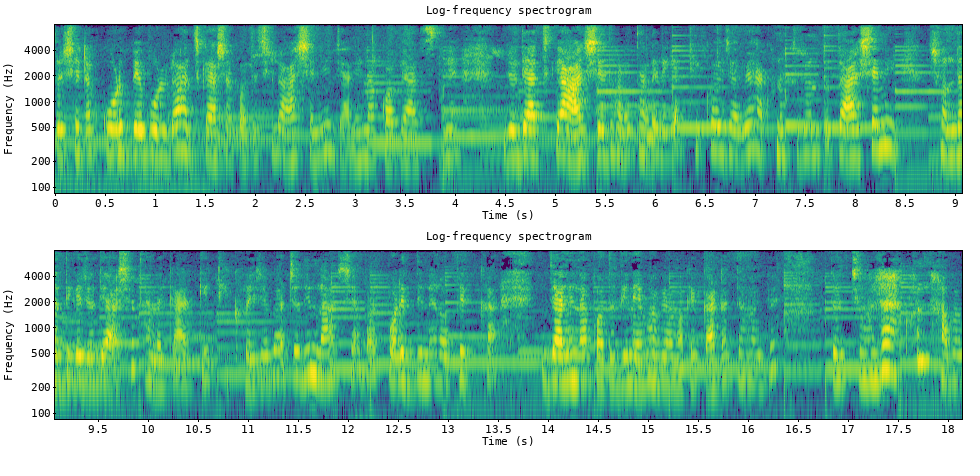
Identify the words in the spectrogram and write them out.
তো সেটা করবে বলল, আজকে আসার কথা ছিল, আসেনি, জানি না কবে আসবে। যদি আজকে আসে, ধরো তাহলে রেগা ঠিক হয়ে যাবে, এখনও পর্যন্ত তো আসেনি। সন্ধ্যার দিকে যদি আসে, তাহলে আর কি ঠিক হয়ে যাবে? আর যদি না আসে, আবার পরের দিনের অপেক্ষা। জানি না কতদিন এভাবে আমাকে কাটাতে হবে। তো চলো এখন আবার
